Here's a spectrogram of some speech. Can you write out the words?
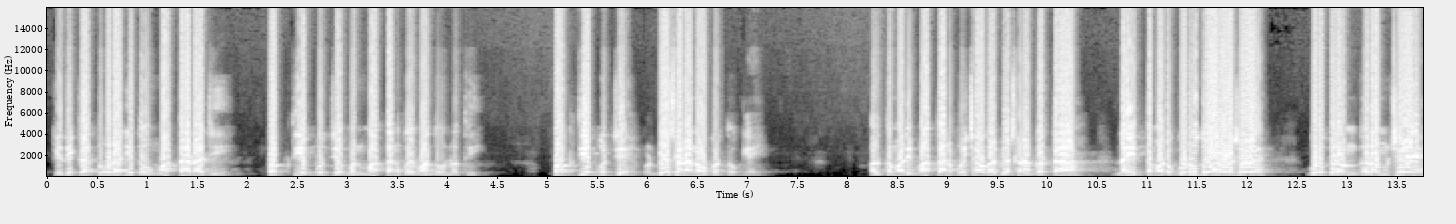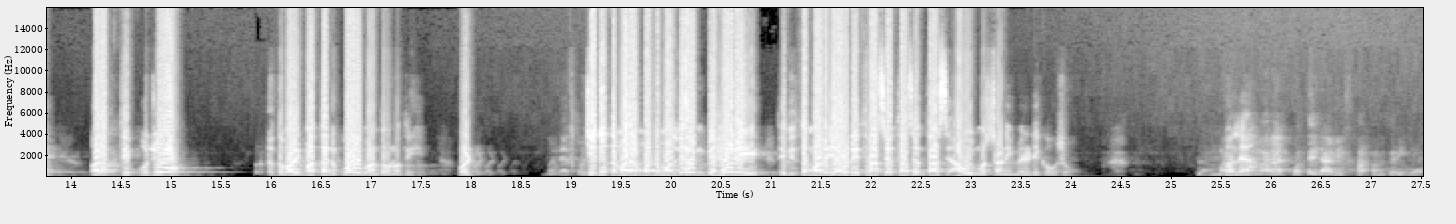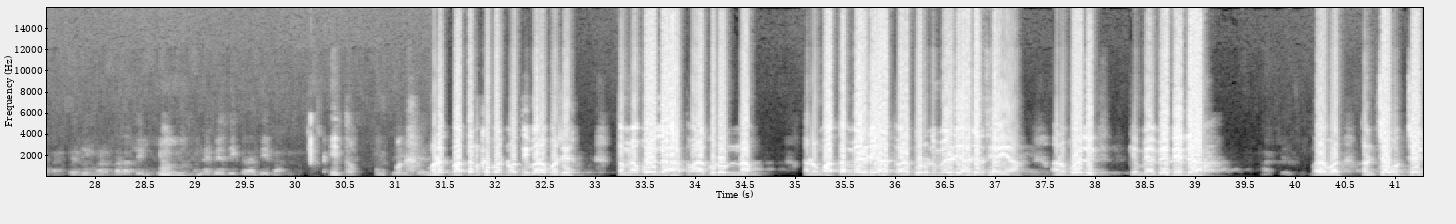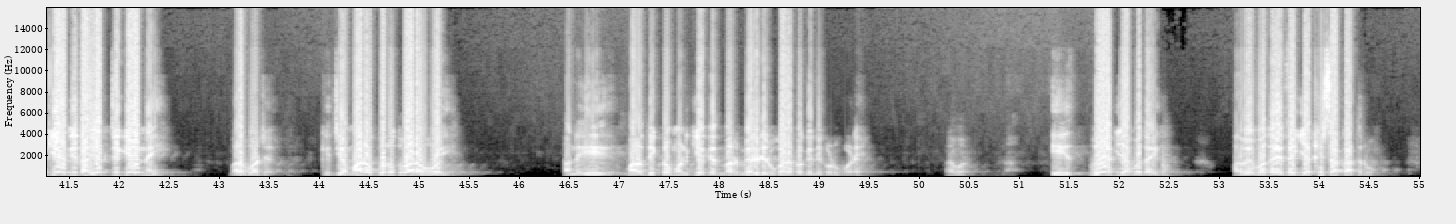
કે દીકરા, તું રાજી તો માતા રાજી. ભક્તિએ પૂજ્ય, મન માતાને કોઈ વાંધો નથી. ભક્તિએ પૂજ્ય, પણ બેસણા ન કરતો ક્યાંય. એટલે તમારી માતાને પૂછ્યા વગર બેસણા કરતા નહીં. તમારો ગુરુદ્વારો છે, ગુરુદ્વારાનો ધર્મ છે અરખથી પૂજો તમારી માતાને કોઈ વાંધો નથી. પણ જેથી તમારા મઠમાં લેવીને બેહેડી તેથી તમારી આવડી થાશે, થશે થાશે, આવી મસાણી મેળડી કહું છું. ભલે. મહારાજ પોતે જ આવી સ્થાપન કરી ગયા હતા. પેઢી નડતર હતી ને બે દીકરા દીધા. એ તો. મને માતાને ખબર નહોતી બરોબર છે. તમે બોલ્યા તમારા ગુરુનું નામ. અને માતા મેરડી તમારા ગુરુની મેરડી હાજર થઈ અહીંયા. અને બોલી કે મેં બે દીધા. બરાબર? અને ચૌદ જગ્યાએ દીધા એક જગ્યાએ નહીં. બરાબર છે? કે જે મારો ગુરુદ્વારો હોય અને એ મારો દીકરો મને કહે તે મારે મેરડી ઉગાડ પગે નીકળવું પડે. બરાબર? એ વયા ગયા બધા હવે બધા થઈ ગયા ખિસ્સા કાતરું.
